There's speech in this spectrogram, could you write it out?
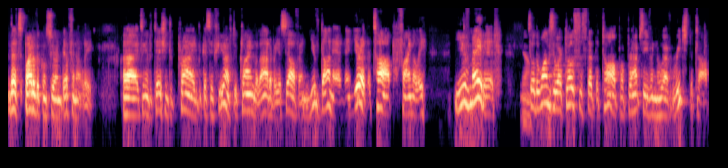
That's part of the concern, definitely. Uh, it's an invitation to pride because if you have to climb the ladder by yourself and you've done it and you're at the top finally, you've made it. Yeah. So the ones who are closest at the top, or perhaps even who have reached the top,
